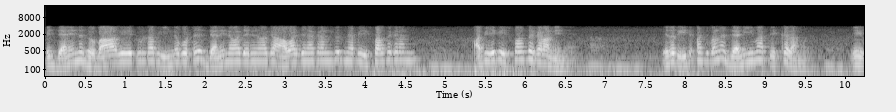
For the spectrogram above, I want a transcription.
ඒ දැනෙන ස්වභාවය තුල අපි ඉන්නකොට දැනෙනවා දැනෙනවා කියලා ආවර්ජන කරන්න කිව්වොත් අපි ස්පර්ශ කරන්නේ. අපි ඒක ස්පර්ශ කරන්නේ නෑ. ඒතර ඊට පස්සේ බලන දැනීමත් එක්කලම ඒ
